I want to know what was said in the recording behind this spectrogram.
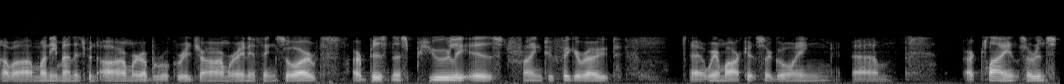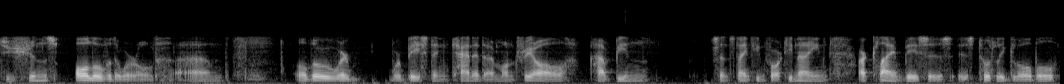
have a money management arm or a brokerage arm or anything. So our our business purely is trying to figure out uh, where markets are going. Um, our clients are institutions all over the world, and although we're we're based in Canada, Montreal, have been since 1949. Our client base is, is totally global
